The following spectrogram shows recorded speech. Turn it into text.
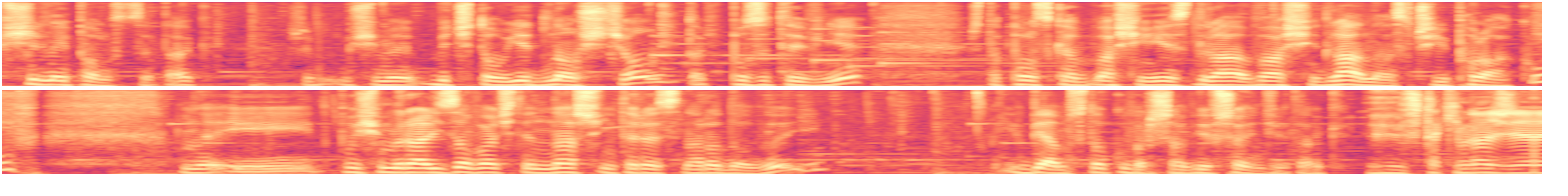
w silnej Polsce, tak? Że musimy być tą jednością, tak pozytywnie, że ta Polska właśnie jest dla, właśnie dla nas, czyli Polaków no i musimy realizować ten nasz interes narodowy i, w Białymstoku, Warszawie, wszędzie, tak? W takim razie,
